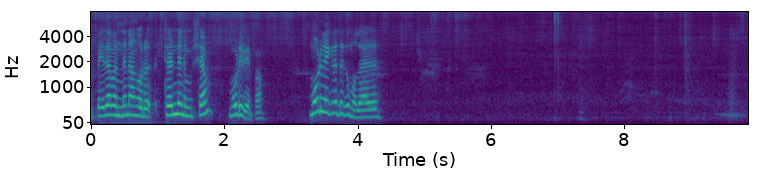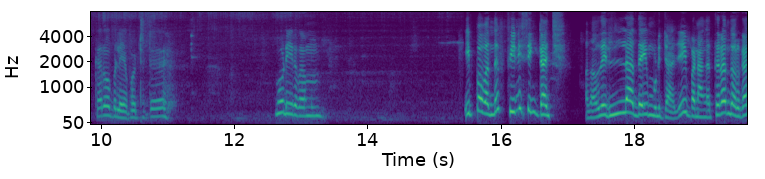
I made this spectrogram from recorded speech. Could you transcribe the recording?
இப்போ இதை வந்து நாங்கள் ஒரு ரெண்டு நிமிஷம் மூடி வைப்போம். மூடி வைக்கிறதுக்கு முதல் கருவேப்பிலையை போட்டுட்டு மூடிடுவோம் இப்போ வந்து ஃபினிஷிங் டச் அதாவது எல்லாத்தையும் முடிச்சாச்சு. இப்போ நாங்கள் திறந்தொருக்கா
